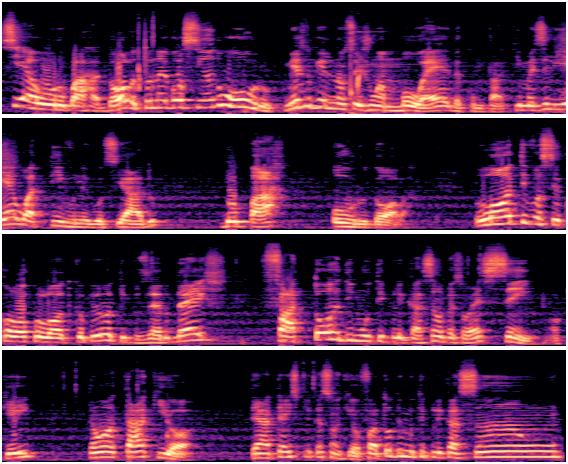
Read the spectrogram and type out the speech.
Se é ouro barra dólar, eu estou negociando ouro. Mesmo que ele não seja uma moeda, como está aqui, mas ele é o ativo negociado do par ouro-dólar. Lote, você coloca o lote que operou, tipo 0,10. Fator de multiplicação, pessoal, é 100, ok? Então tá aqui, ó. Tem até a explicação aqui, ó. Fator de multiplicação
